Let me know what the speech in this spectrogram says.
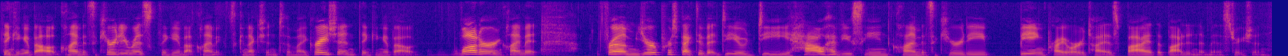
thinking about climate security risk, thinking about climate's connection to migration, thinking about water and climate. From your perspective at DoD, how have you seen climate security being prioritized by the Biden administration?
